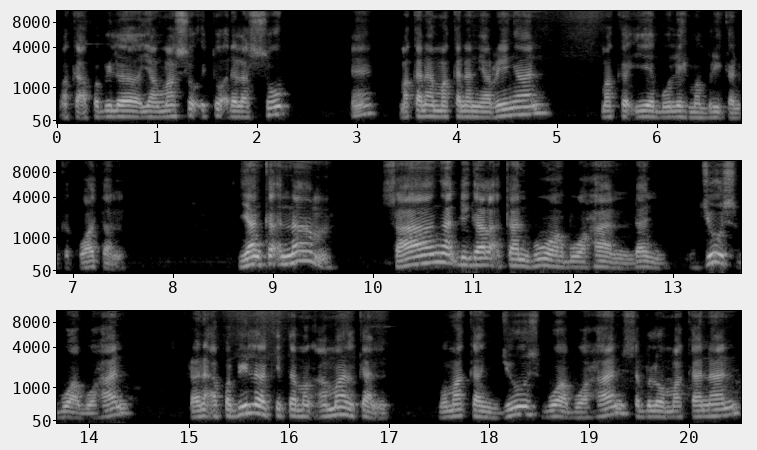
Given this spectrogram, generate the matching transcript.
Maka apabila yang masuk itu adalah sup eh makanan-makanan yang ringan maka ia boleh memberikan kekuatan. Yang keenam sangat digalakkan buah-buahan dan jus buah-buahan. Kerana apabila kita mengamalkan memakan jus buah-buahan sebelum makanan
